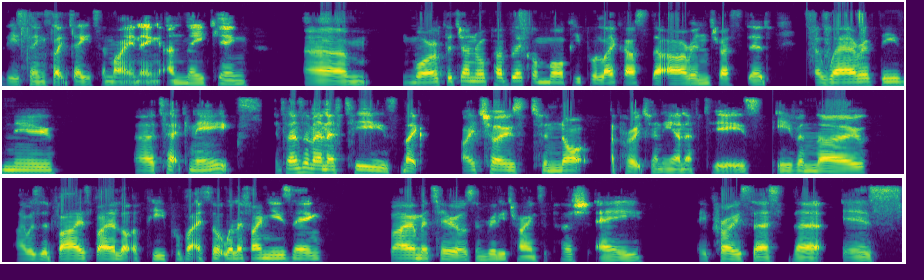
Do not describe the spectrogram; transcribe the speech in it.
these things like data mining and making um, more of the general public or more people like us that are interested aware of these new uh, techniques. In terms of NFTs, like I chose to not approach any NFTs, even though I was advised by a lot of people. But I thought, well, if I'm using biomaterials and really trying to push a a process that is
